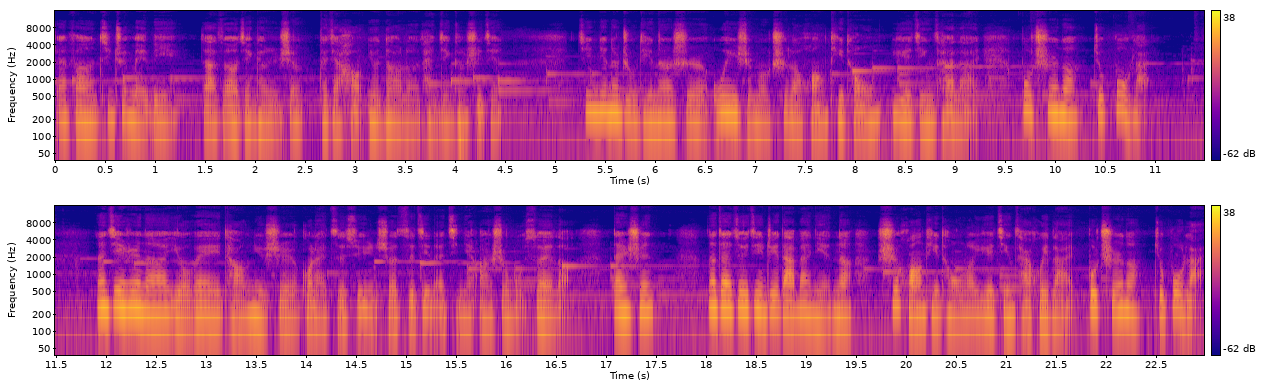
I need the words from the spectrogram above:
绽放青春美丽，打造健康人生。大家好，又到了谈健康时间。今天的主题呢是为什么吃了黄体酮月经才来，不吃呢就不来。那近日呢，有位陶女士过来咨询，说自己呢今年二十五岁了，单身。那在最近这大半年呢，吃黄体酮了，月经才会来，不吃呢就不来。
